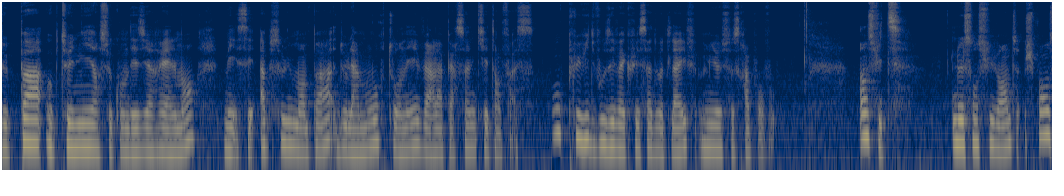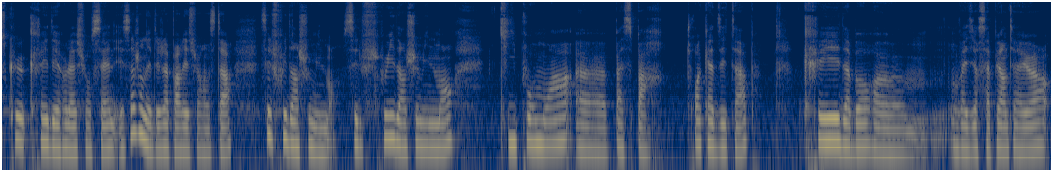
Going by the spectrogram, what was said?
de pas obtenir ce qu'on désire réellement, mais c'est absolument pas de l'amour tourné vers la personne qui est en face. Donc plus vite vous évacuez ça de votre life, mieux ce sera pour vous. Ensuite, leçon suivante, je pense que créer des relations saines, et ça j'en ai déjà parlé sur Insta, c'est le fruit d'un cheminement. C'est le fruit d'un cheminement qui pour moi euh, passe par trois, quatre étapes créer d'abord, euh, on va dire, sa paix intérieure,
